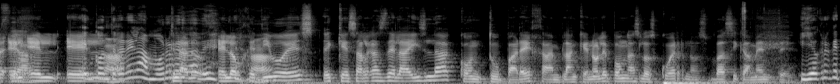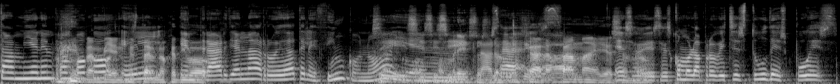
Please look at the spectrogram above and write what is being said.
experiencia. el- el- Encontrar el amor Claro, verdadero. el objetivo es eh, que salgas de la isla con tu pareja, en plan que no le pongas los cuernos, básicamente. Y yo creo que también entra un poco También está el el objetivo- entrar ya en la rueda Telecinco, ¿no? Sí, Y sí, en- sí, sí, Hombre, eso claro. es O sea, la fama y eso, Eso ¿no? es, es como lo aproveches tú después.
